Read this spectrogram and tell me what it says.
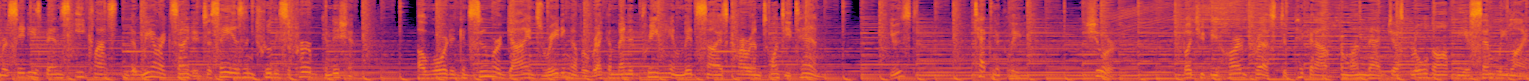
Mercedes-Benz E-Class that we are excited to say is in truly superb condition. Awarded Consumer Guide's rating of a recommended premium mid-size car in 2010. Used? Technically. Sure. But you'd be hard-pressed to pick it out from one that just rolled off the assembly line.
